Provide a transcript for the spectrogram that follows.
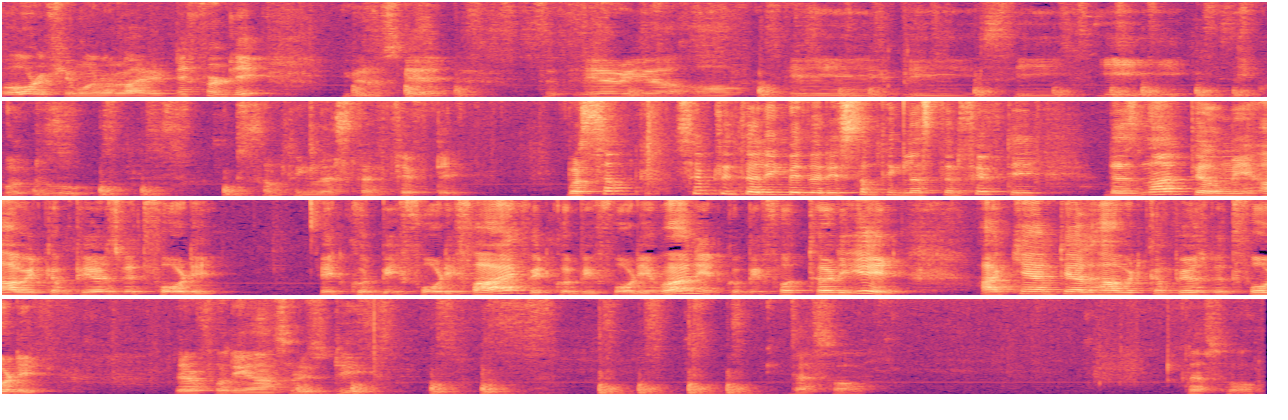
Or if you want to write it differently, you're going to say the area of A, B, C, E is equal to something less than 50. But some, simply telling me that it's something less than 50 does not tell me how it compares with 40. It could be 45, it could be 41, it could be 38. I can't tell how it compares with 40. Therefore the answer is D. That's all. That's all.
